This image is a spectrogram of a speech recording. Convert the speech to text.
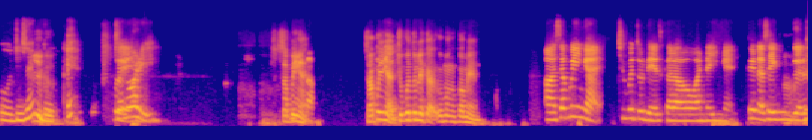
Oh, Disember. Eh, Januari. Siapa ingat? Siapa ingat? Cuba tulis kat ruang komen. Ah, siapa ingat? Cuba tulis kalau anda ingat. Ke nak saya Google.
